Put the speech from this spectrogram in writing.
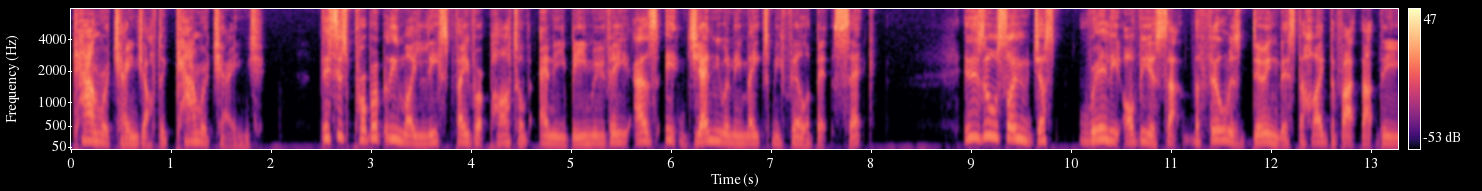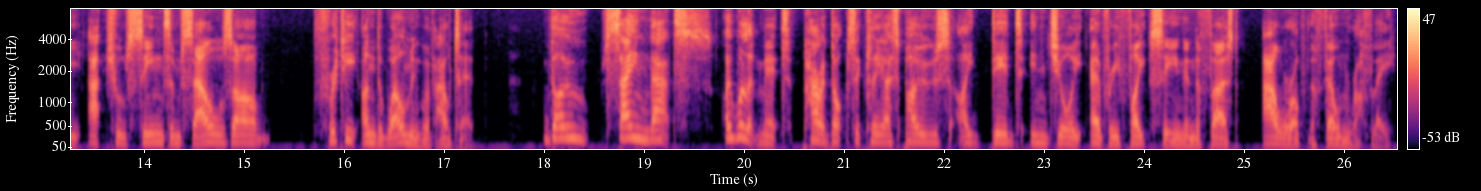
camera change after camera change. This is probably my least favourite part of any B movie, as it genuinely makes me feel a bit sick. It is also just really obvious that the film is doing this to hide the fact that the actual scenes themselves are pretty underwhelming without it. Though, saying that, I will admit, paradoxically, I suppose, I did enjoy every fight scene in the first hour of the film, roughly.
